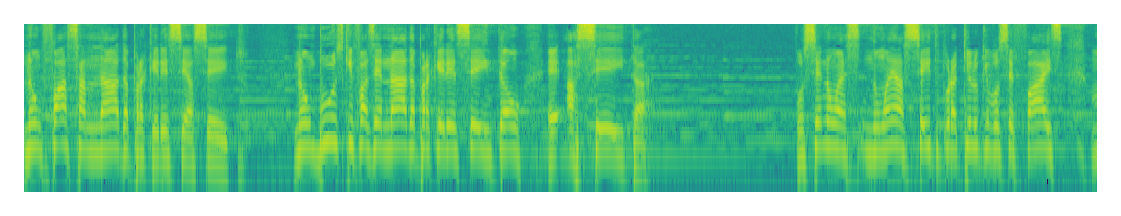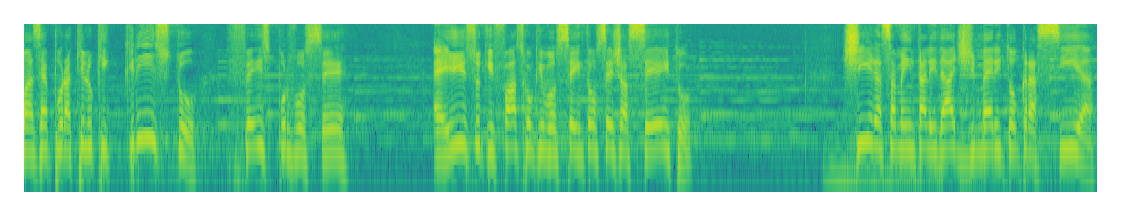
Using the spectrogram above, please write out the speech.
Não faça nada para querer ser aceito. Não busque fazer nada para querer ser então é, aceita. Você não é, não é aceito por aquilo que você faz, mas é por aquilo que Cristo fez por você. É isso que faz com que você então seja aceito. Tira essa mentalidade de meritocracia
